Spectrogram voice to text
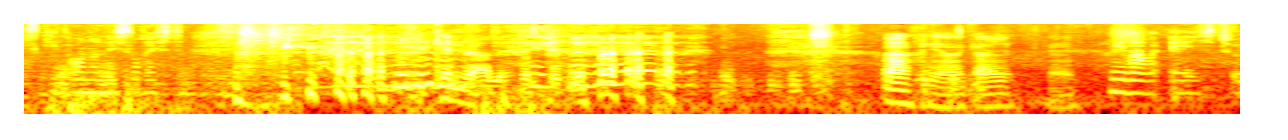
es geht auch noch nicht so recht. Kennen wir alle, das Problem. Ach ja, geil. geil. Nee, war aber echt schön.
